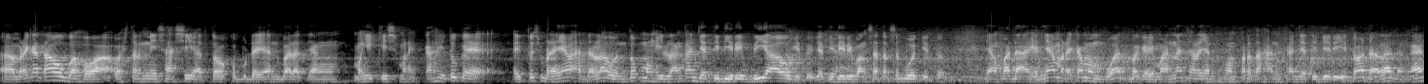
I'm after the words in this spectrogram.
eh, mereka tahu bahwa westernisasi atau kebudayaan barat yang mengikis mereka itu kayak itu sebenarnya adalah untuk menghilangkan jati diri beliau gitu jati Ya. diri bangsa tersebut gitu. Yang pada akhirnya mereka membuat bagaimana caranya untuk mempertahankan jati diri itu adalah dengan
